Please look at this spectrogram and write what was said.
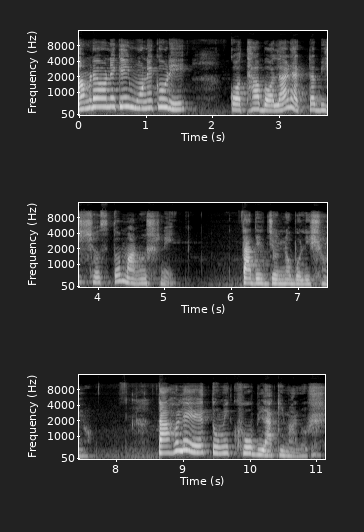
আমরা অনেকেই মনে করি কথা বলার একটা বিশ্বস্ত মানুষ নেই। তাদের জন্য বলি শোনো। তাহলে তুমি খুব লাকি মানুষ।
